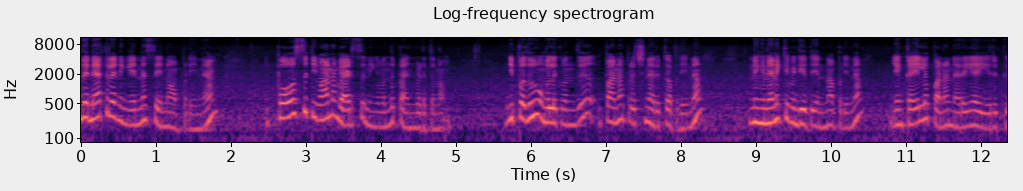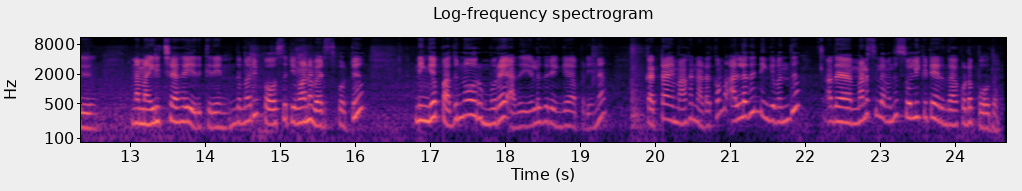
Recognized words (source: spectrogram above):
இந்த நேரத்தில் நீங்கள் என்ன செய்யணும் அப்படின்னா பாசிட்டிவான வேர்ட்ஸை நீங்கள் வந்து பயன்படுத்தணும். இப்போது உங்களுக்கு வந்து பண பிரச்சனை இருக்குது அப்படின்னா நீங்கள் நினைக்க வேண்டியது என்ன அப்படின்னா என் கையில் பணம் நிறையா இருக்குது நான் மகிழ்ச்சியாக இருக்கிறேன். இந்த மாதிரி பாசிட்டிவான வேர்ட்ஸ் போட்டு நீங்கள் பதினோரு முறை அதை எழுதுறீங்க அப்படின்னா கட்டாயமாக நடக்கும். அல்லது நீங்கள் வந்து அதை மனசில் வந்து சொல்லிக்கிட்டே இருந்தால் கூட போதும்.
